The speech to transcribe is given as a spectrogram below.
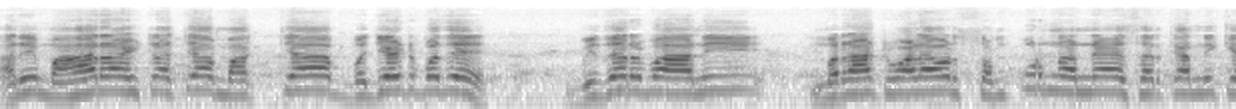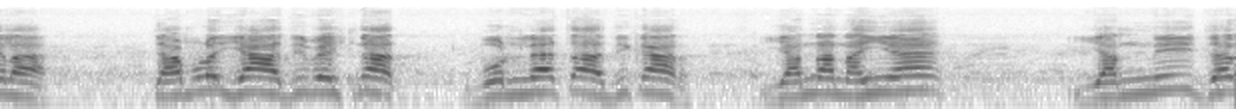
आणि महाराष्ट्राच्या मागच्या बजेटमध्ये विदर्भ आणि मराठवाड्यावर संपूर्ण अन्याय सरकारने केला त्यामुळे या अधिवेशनात बोलण्याचा अधिकार यांना नाही आहे यांनी जर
